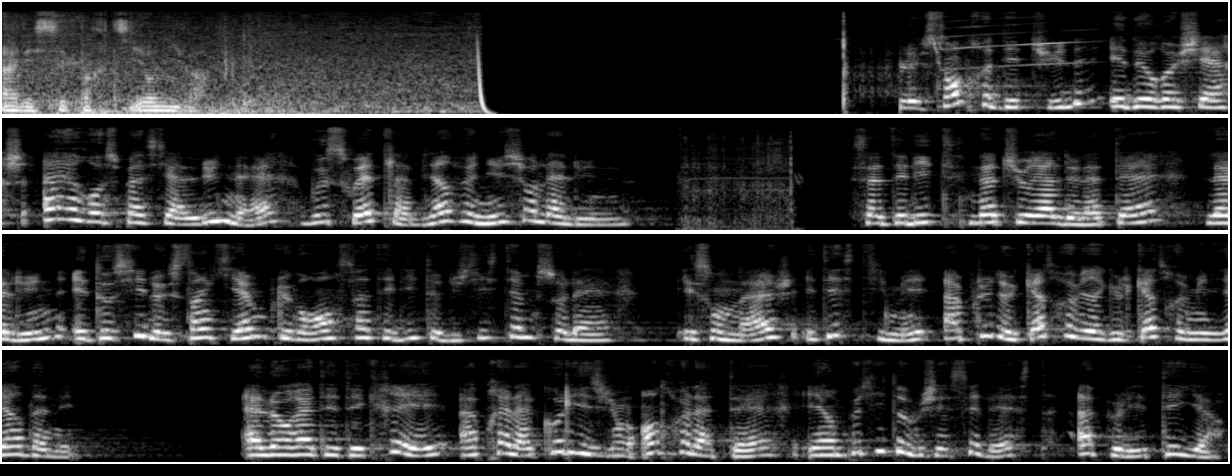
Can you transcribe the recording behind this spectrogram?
Allez, c'est parti, on y va. Le Centre d'études et de recherche aérospatiale lunaire vous souhaite la bienvenue sur la Lune. Satellite naturel de la Terre, la Lune est aussi le cinquième plus grand satellite du système solaire, et son âge est estimé à plus de 4,4 milliards d'années. Elle aurait été créée après la collision entre la Terre et un petit objet céleste appelé Theia.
